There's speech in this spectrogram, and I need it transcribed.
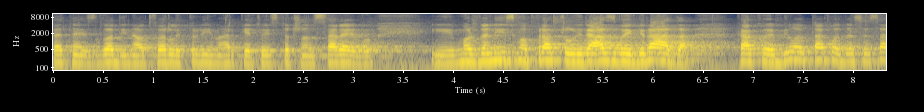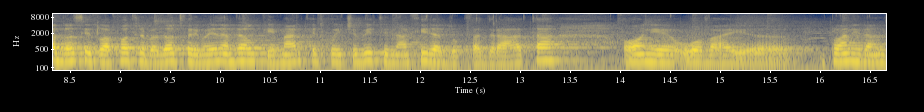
10-15 godina otvorili prvi market u Istočnom Sarajevu i možda nismo pratili razvoj grada kako je bilo tako da se sad osjetila potreba da otvorimo jedan veliki market koji će biti na hiljadu kvadrata. On je u ovaj, e, planiran,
